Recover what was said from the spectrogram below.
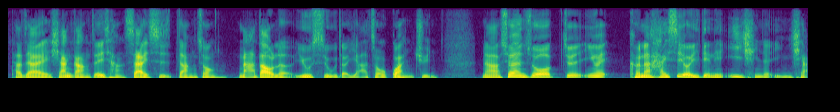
他在香港这一场赛事当中拿到了 U 十五的亚洲冠军。那虽然说，就是因为可能还是有一点点疫情的影响，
